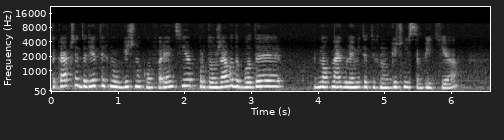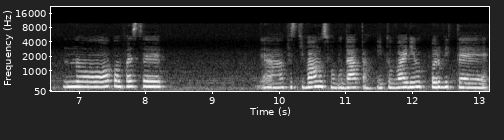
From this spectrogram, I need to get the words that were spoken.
Така че дали е технологична конференция продължава да бъде едно от най-големите технологични събития, но OpenFest е фестивал на свободата и това е един от първите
